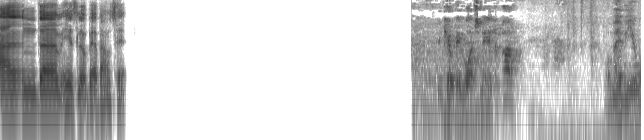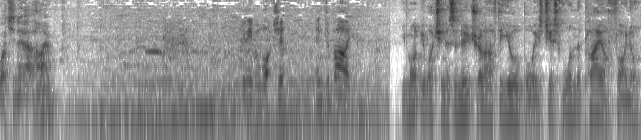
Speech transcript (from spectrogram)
and um, here's a little bit about it. You could be watching it in the pub. Or maybe you're watching it at home. You can even watch it in Dubai. You might be watching as a neutral after your boys just won the playoff final.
